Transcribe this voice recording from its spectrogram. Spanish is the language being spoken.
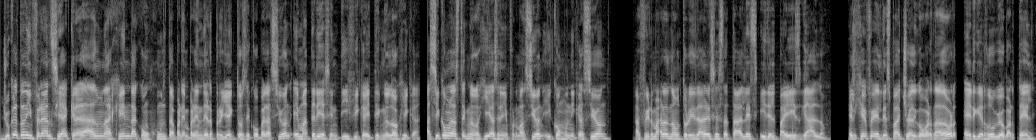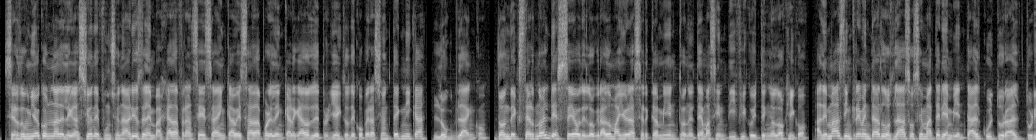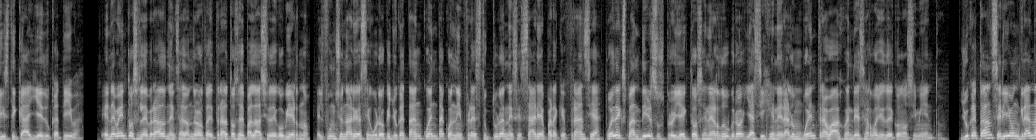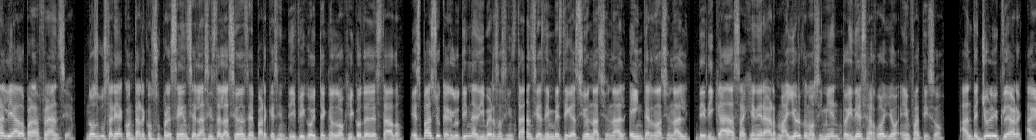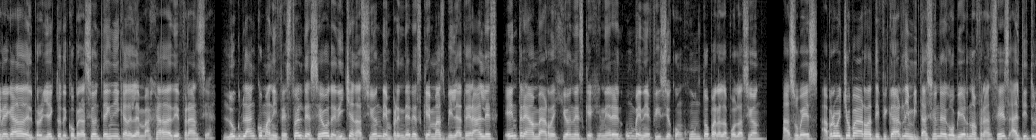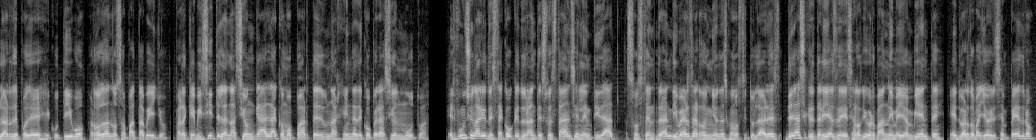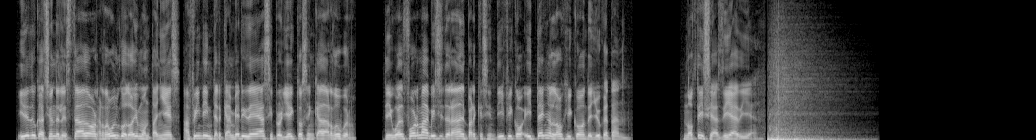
Yucatán y Francia crearán una agenda conjunta para emprender proyectos de cooperación en materia científica y tecnológica, así como las tecnologías de la información y comunicación, afirmaron autoridades estatales y del país galo. El jefe del despacho del gobernador, Edgar Rubio Bartel, se reunió con una delegación de funcionarios de la embajada francesa encabezada por el encargado del proyecto de cooperación técnica, Luc Blanco, donde externó el deseo de lograr un mayor acercamiento en el tema científico y tecnológico, además de incrementar los lazos en materia ambiental, cultural, turística y educativa. En evento celebrado en el Salón de los Retratos del Palacio de Gobierno, el funcionario aseguró que Yucatán cuenta con la infraestructura necesaria para que Francia pueda expandir sus proyectos en el y así generar un buen trabajo en desarrollo del conocimiento. Yucatán sería un gran aliado para Francia. Nos gustaría contar con su presencia en las instalaciones del Parque Científico y Tecnológico del Estado, espacio que aglutina diversas instancias de investigación nacional e internacional dedicadas a generar mayor conocimiento y desarrollo, enfatizó. Ante Julie Clark, agregada del proyecto de cooperación técnica de la Embajada de Francia, Luc Blanco manifestó el deseo de dicha nación de emprender esquemas bilaterales entre ambas regiones que generen un beneficio conjunto para la población. A su vez, aprovechó para ratificar la invitación del gobierno francés al titular del Poder Ejecutivo, Rolando Zapata Bello, para que visite la nación gala como parte de una agenda de cooperación mutua. El funcionario destacó que durante su estancia en la entidad sostendrán diversas reuniones con los titulares de las Secretarías de Desarrollo Urbano y Medio Ambiente, Eduardo Bayor San Pedro, y de Educación del Estado, Raúl Godoy Montañez, a fin de intercambiar ideas y proyectos en cada rubro. De igual forma, visitarán el Parque Científico y Tecnológico de Yucatán. Noticias día a día.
